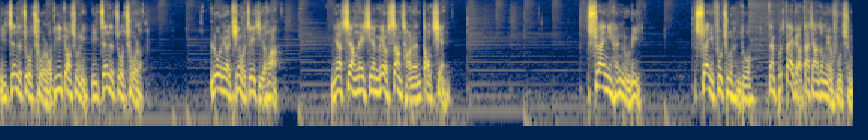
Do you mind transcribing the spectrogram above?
你真的做错了，我必须告诉你，你真的做错了。如果你有听我这一集的话，你要向那些没有上场的人道歉。虽然你很努力，虽然你付出很多，但不代表大家都没有付出。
